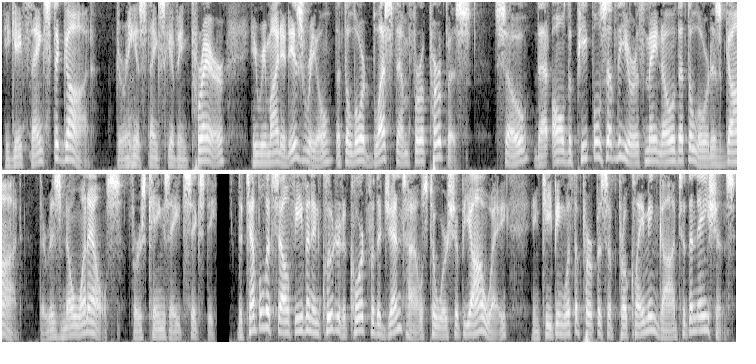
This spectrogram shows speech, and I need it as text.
He gave thanks to God. During his thanksgiving prayer, he reminded Israel that the Lord blessed them for a purpose, so that all the peoples of the earth may know that the Lord is God. There is no one else. 1 Kings 8:60. The temple itself even included a court for the Gentiles to worship Yahweh, in keeping with the purpose of proclaiming God to the nations.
